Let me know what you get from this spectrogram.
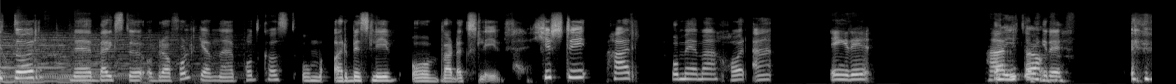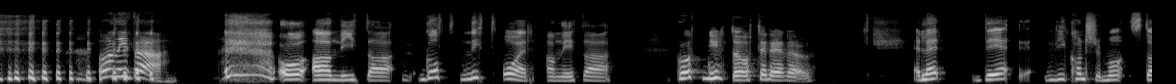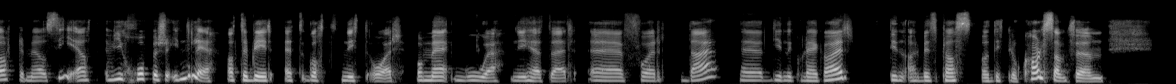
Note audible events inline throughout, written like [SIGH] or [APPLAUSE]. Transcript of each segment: Nyttår med Bergstø og bra folk, en podkast om arbeidsliv og hverdagsliv. Kirsti her, og med meg har jeg Ingrid. Her. Anita. Ingrid. [LAUGHS] og Anita. [LAUGHS] og Anita. Godt nytt år, Anita. Godt nytt år til dere òg. Eller det vi kanskje må starte med å si, er at vi håper så inderlig at det blir et godt nytt år, og med gode nyheter eh, for deg, eh, dine kollegaer, din arbeidsplass og ditt lokalsamfunn.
